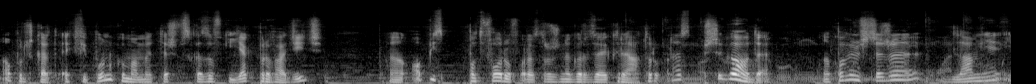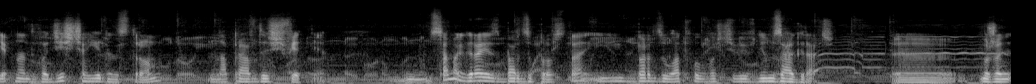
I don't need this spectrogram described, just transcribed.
oprócz kart ekwipunku mamy też wskazówki jak prowadzić, e, opis potworów oraz różnego rodzaju kreatur oraz przygodę. No powiem szczerze, dla mnie jak na 21 stron naprawdę świetnie. sama gra jest bardzo prosta i bardzo łatwo właściwie w nią zagrać. Yy, może,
